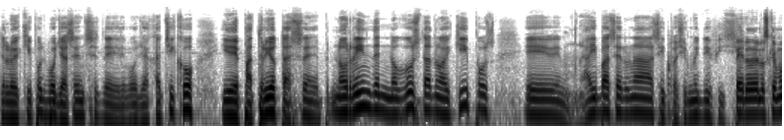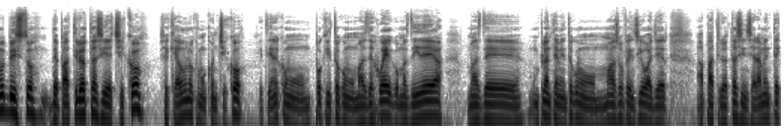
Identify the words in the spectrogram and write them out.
de los equipos boyacenses de, de Boyacá Chico y de Patriotas? Eh, no rinden, no gustan los equipos. ahí va a ser una situación muy difícil. Pero de los que hemos visto, de Patriotas y de Chico, se queda uno como con Chico, que tiene como un poquito como más de juego, más de idea, más de un planteamiento como más ofensivo. Ayer a Patriotas sinceramente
